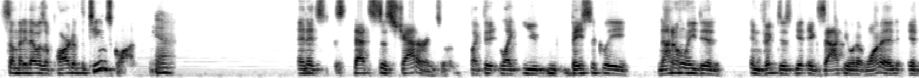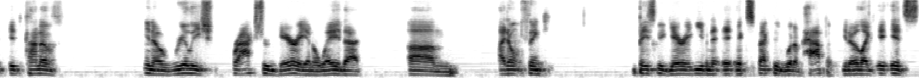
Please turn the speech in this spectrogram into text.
somebody that was a part of the team squad. Yeah. And it's that's just shattering to him. Like the, like you basically not only did Invictus get exactly what it wanted, it it kind of you know really fractured Gary in a way that um, I don't think basically Gary even expected would have happened. You know, like it, it's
